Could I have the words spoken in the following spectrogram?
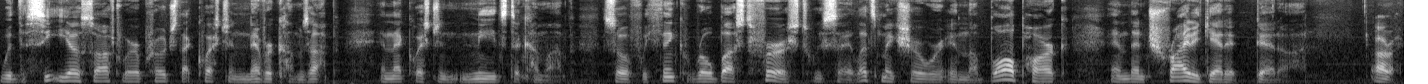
With the CEO software approach, that question never comes up, and that question needs to come up. So if we think robust first, we say, let's make sure we're in the ballpark and then try to get it dead on. All right.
